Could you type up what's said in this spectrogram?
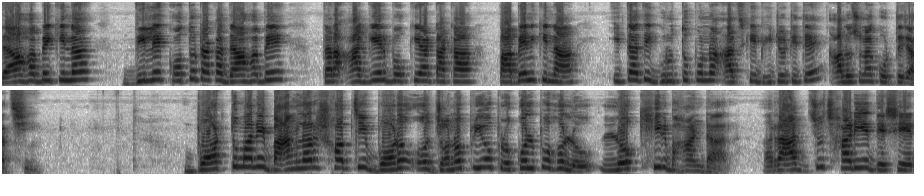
দেওয়া হবে কি না, দিলে কত টাকা দেওয়া হবে, তারা আগের বকেয়া টাকা পাবেন কি না ইত্যাদি গুরুত্বপূর্ণ আজকে ভিডিওটিতে আলোচনা করতে যাচ্ছি। বর্তমানে বাংলার সবচেয়ে বড় ও জনপ্রিয় প্রকল্প হল লক্ষ্মীর ভাণ্ডার। রাজ্য ছাড়িয়ে দেশের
